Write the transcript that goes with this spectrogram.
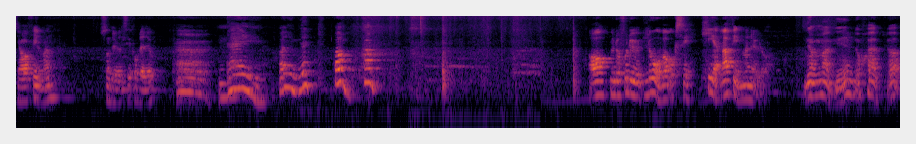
Ja, filmen. Som du vill se på bio. Nej, är det? Kom, kom. Ja, men då får du lova att se hela filmen nu då. Ja, men det är ju självklart.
